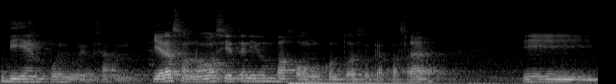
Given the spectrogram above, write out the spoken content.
bien, pues, güey. O sea, quieras o no, sí he tenido un bajón con todo esto que ha pasado. Y,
